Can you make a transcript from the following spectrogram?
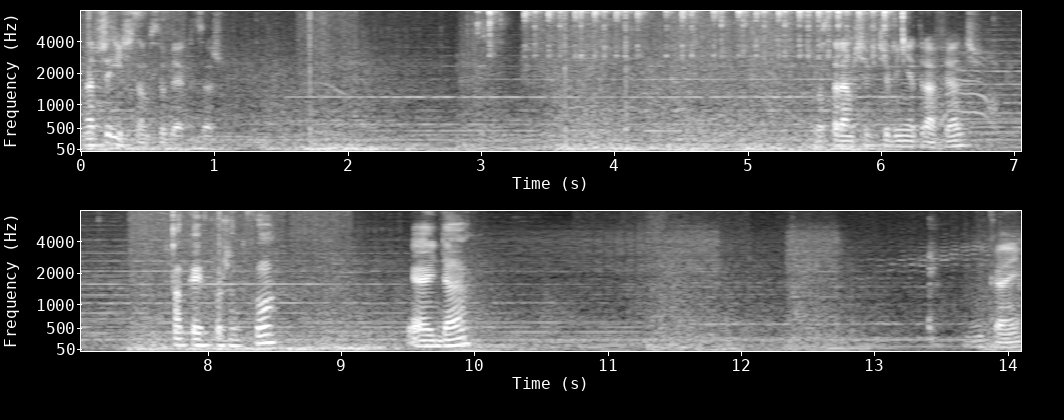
Znaczy idź tam sobie jak chcesz. Postaram się w ciebie nie trafiać. Okej, w porządku. Ja idę. Okej.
